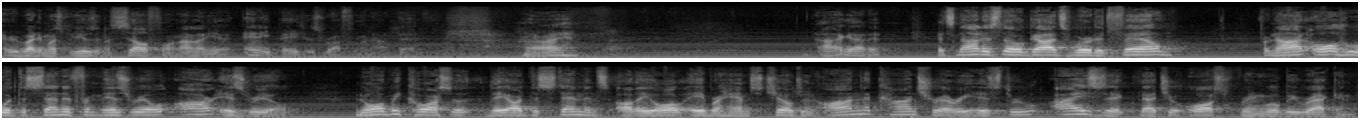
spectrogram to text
Everybody must be using a cell phone. I don't hear any pages ruffling out there. All right? I got it. It's not as though God's word had failed, for not all who are descended from Israel are Israel, nor because they are descendants are they all Abraham's children. On the contrary, it is through Isaac that your offspring will be reckoned.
